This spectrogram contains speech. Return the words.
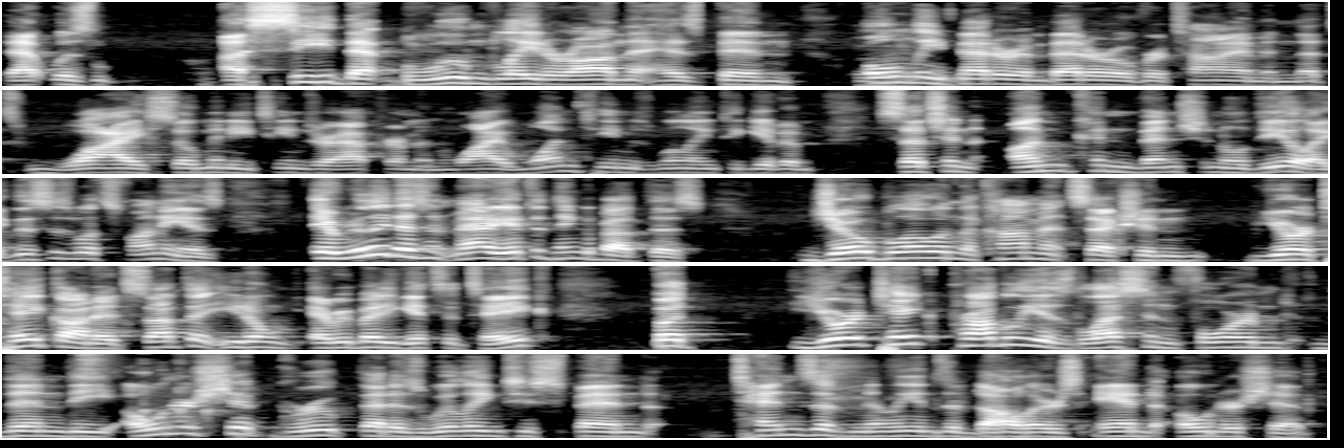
that was a seed that bloomed later on that has been mm-hmm. only better and better over time. And that's why so many teams are after him and why one team is willing to give him such an unconventional deal. Like this is what's funny is it really doesn't matter. You have to think about this. Joe Blow in the comment section, your take on it. It's not that you don't everybody gets a take, but your take probably is less informed than the ownership group that is willing to spend tens of millions of dollars and ownership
